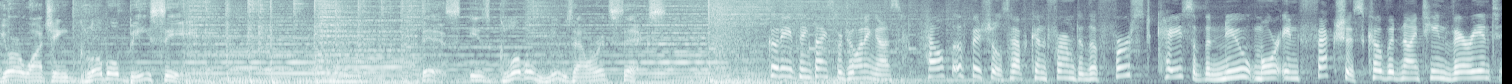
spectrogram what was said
You're watching Global BC. This is Global News Hour at 6. Good evening. Thanks for joining us. Health officials have confirmed the first case of the new, more infectious COVID 19 variant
